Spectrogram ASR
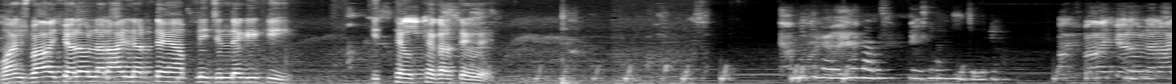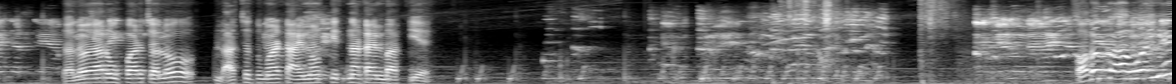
वंश भाई चलो लड़ाई लड़ते हैं अपनी ज़िंदगी की। इत्थे उत्थे करते हुए। चलो यार, ऊपर चलो। अच्छा तुम्हारा टाइम आउट कितना टाइम बाकी है? अबे, क्या हुआ ये?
